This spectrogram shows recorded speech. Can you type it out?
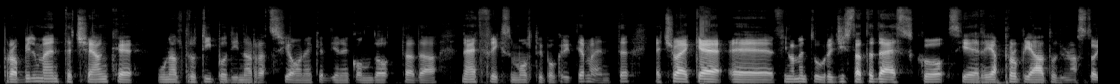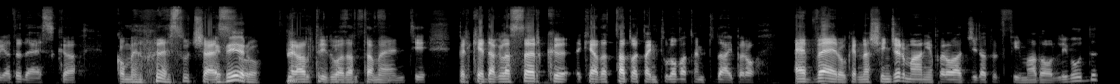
probabilmente c'è anche un altro tipo di narrazione che viene condotta da Netflix molto ipocritamente, e cioè che eh, finalmente un regista tedesco si è riappropriato di una storia tedesca come non è successo è vero. Per altri due adattamenti, perché Douglas Sirk che ha adattato a Time to Love a Time to Die però è vero che nasce in Germania, però ha girato il film ad Hollywood,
